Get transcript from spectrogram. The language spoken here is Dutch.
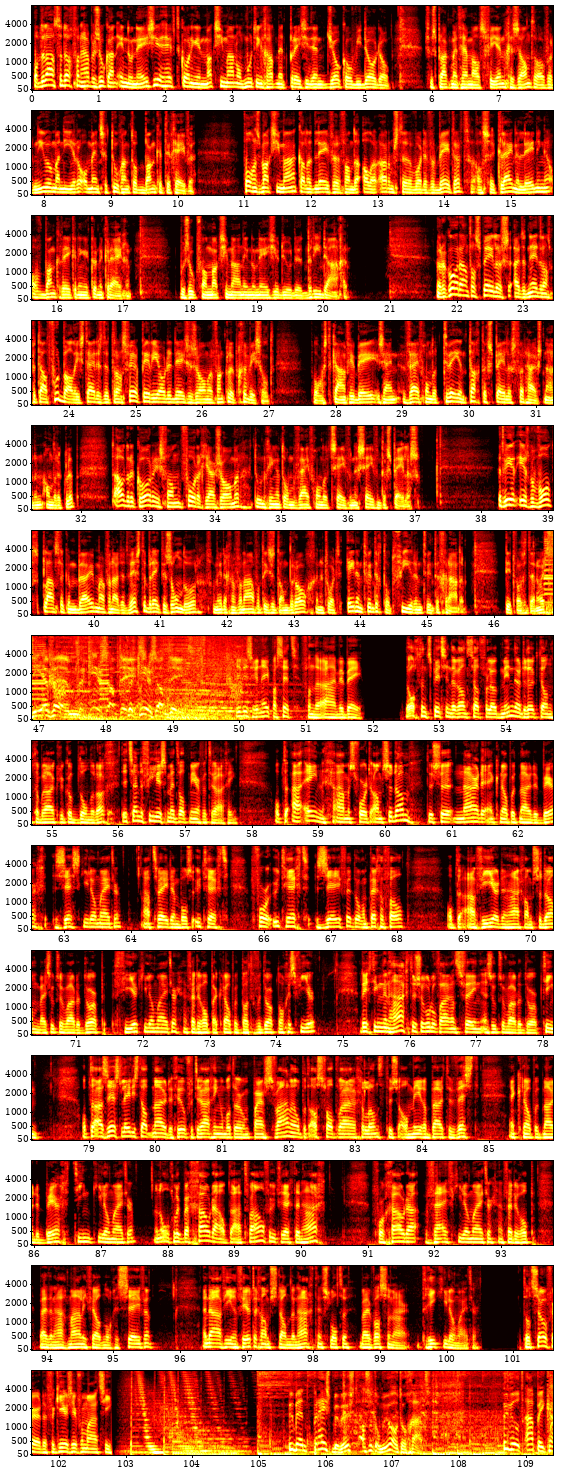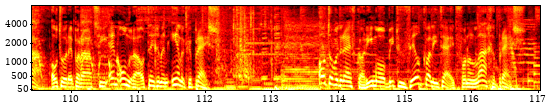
Op de laatste dag van haar bezoek aan Indonesië heeft koningin Maxima een ontmoeting gehad met president Joko Widodo. Ze sprak met hem als VN-gezant over nieuwe manieren om mensen toegang tot banken te geven. Volgens Maxima kan het leven van de allerarmsten worden verbeterd als ze kleine leningen of bankrekeningen kunnen krijgen. Het bezoek van Maxima aan Indonesië duurde drie dagen. Een recordaantal spelers uit het Nederlands betaald voetbal is tijdens de transferperiode deze zomer van club gewisseld. Volgens de KNVB zijn 582 spelers verhuisd naar een andere club. Het oude record is van vorig jaar zomer, toen ging het om 577 spelers. Het weer eerst bewolkt, plaatselijk een bui, maar vanuit het westen breekt de zon door. Vanmiddag en vanavond is het dan droog en het wordt 21 tot 24 graden. Dit was het NOS. ZFM, verkeersupdate. verkeersupdate. Dit is René Passet van de ANWB. De ochtendspits in de Randstad verloopt minder druk dan gebruikelijk op donderdag. Dit zijn de files met wat meer vertraging. Op de A1 Amersfoort Amsterdam tussen Naarden en Knoop het Muidenberg 6 kilometer. A2 Den Bosch Utrecht voor Utrecht 7 door een pechgeval. Op de A4 Den Haag Amsterdam bij Dorp 4 kilometer. En verderop bij Knoop het Batuverdorp nog eens 4. Richting Den Haag tussen Roelof Arendsveen en Dorp 10. Op de A6 Lelystad-Muiden veel vertraging omdat er een paar zwanen op het asfalt waren geland tussen Almere Buiten-West en Knoop het Muidenberg 10 kilometer. Een ongeluk bij Gouda op de A12 Utrecht-Den Haag. Voor Gouda 5 kilometer en verderop bij Den Haag-Malieveld nog eens 7. En de A44 Amsterdam-Den Haag tenslotte bij Wassenaar 3 kilometer. Tot zover de verkeersinformatie. U bent prijsbewust als het om uw auto gaat. U wilt APK, autoreparatie en onderhoud tegen een eerlijke prijs. Autobedrijf Carimo biedt u veel kwaliteit voor een lage prijs.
